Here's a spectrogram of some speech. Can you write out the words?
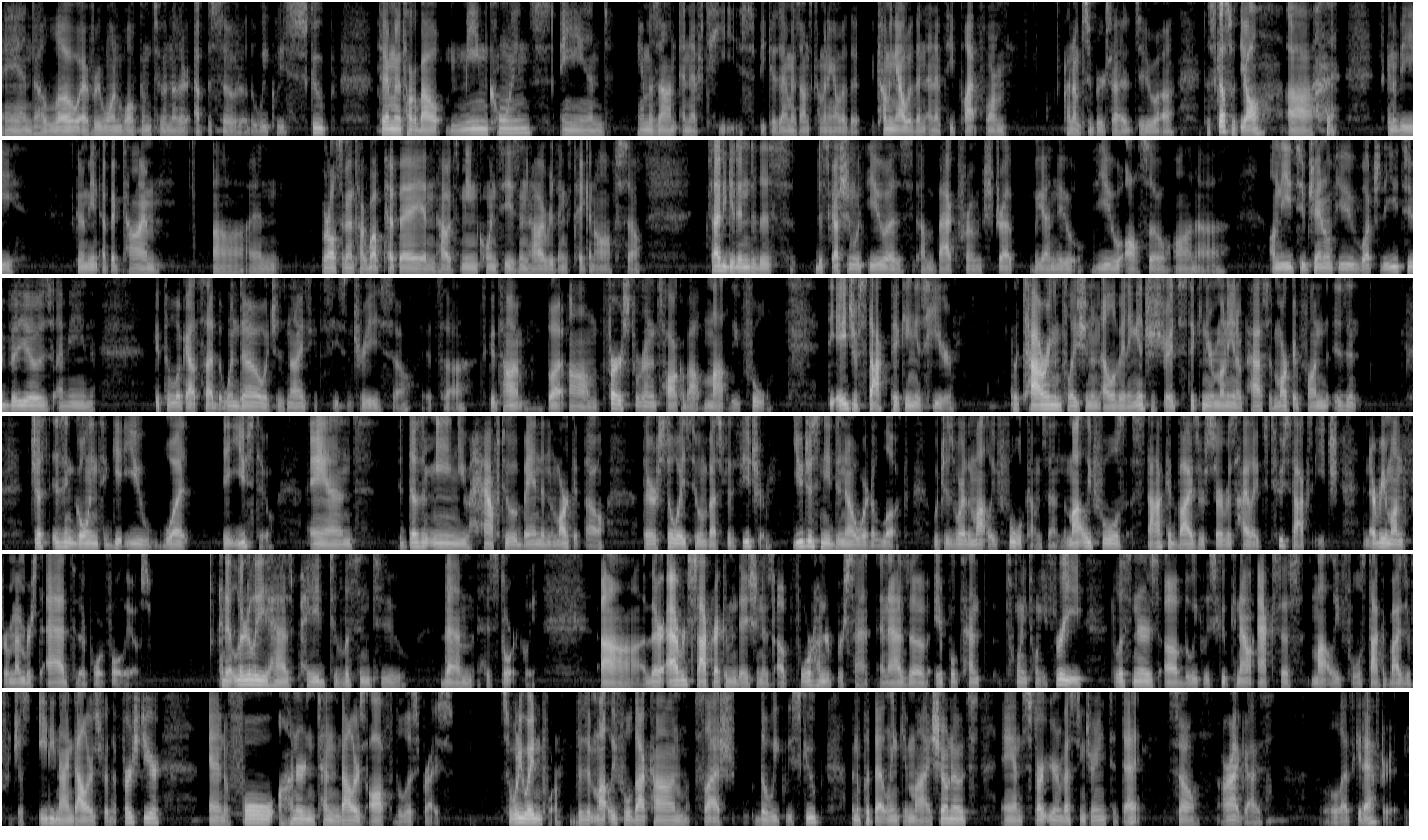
And hello, everyone. Welcome to another episode of the Weekly Scoop. Today, I'm going to talk about meme coins and Amazon NFTs because Amazon's coming out with it, coming out with an NFT platform, and I'm super excited to uh, discuss with y'all. Uh, it's gonna be it's gonna be an epic time, uh, and we're also going to talk about Pepe and how it's meme coin season, how everything's taken off. So excited to get into this discussion with you as I'm back from Strep. We got a new view also on uh, on the YouTube channel. If you watch the YouTube videos, I mean, get to look outside the window, which is nice. Get to see some trees, so it's uh it's a good time. But um, first, we're going to talk about Motley Fool. The age of stock picking is here. With towering inflation and elevating interest rates, sticking your money in a passive market fund isn't just isn't going to get you what it used to. And it doesn't mean you have to abandon the market though. There are still ways to invest for the future. You just need to know where to look, which is where the Motley Fool comes in. The Motley Fool's stock advisor service highlights two stocks each, and every month for members to add to their portfolios. And it literally has paid to listen to them historically. Uh, their average stock recommendation is up 400%. And as of April 10th, 2023, the listeners of the Weekly Scoop can now access Motley Fool Stock Advisor for just $89 for the first year and a full $110 off the list price. So what are you waiting for? Visit motleyfool.com slash the weekly scoop. I'm going to put that link in my show notes and start your investing journey today. So, all right, guys, let's get after it.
